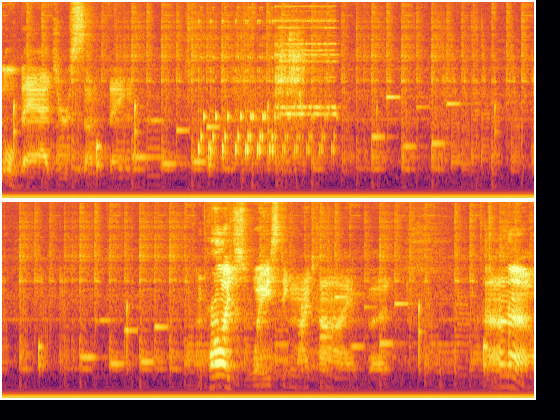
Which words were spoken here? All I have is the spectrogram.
Moogle badge or something. I'm probably just wasting my time, but I don't know.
